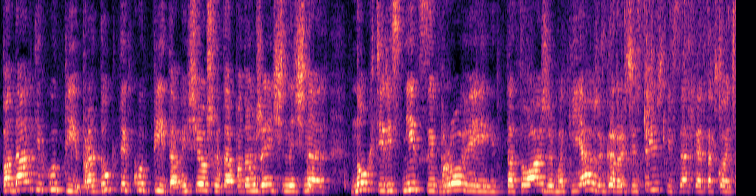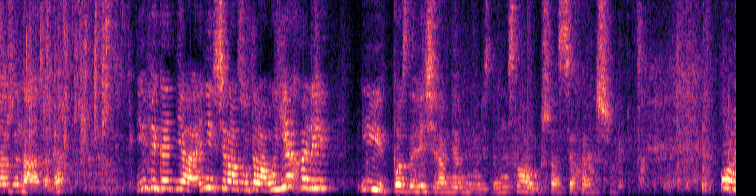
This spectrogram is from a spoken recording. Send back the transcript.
Подарки купи, продукты купи, там еще что-то, а потом женщины начинают ногти, ресницы, брови, татуажи, макияжи, короче, стрижки, всякое такое, тоже надо, да? И беготня. Они вчера с утра уехали и поздно вечером вернулись. Думаю, ну слава богу, что у нас все хорошо. Ой,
